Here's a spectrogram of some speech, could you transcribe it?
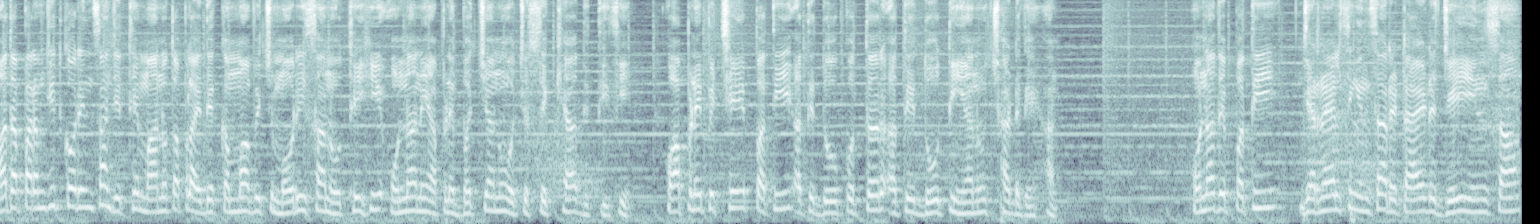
ਮਾਤਾ ਪਰਮਜੀਤ ਕੌਰ ਇਨਸਾਨ ਜਿੱਥੇ ਮਾਨਵਤਾ ਭਲਾਈ ਦੇ ਕੰਮਾਂ ਵਿੱਚ ਮੋਹਰੀ ਸਨ, ਉੱਥੇ ਹੀ ਉਹਨਾਂ ਨੇ ਆਪਣੇ ਬੱਚਿਆਂ ਨੂੰ ਉੱਚ ਸਿੱਖਿਆ ਦਿੱਤੀ ਸੀ। ਉਹ ਆਪਣੇ ਪਿੱਛੇ ਪਤੀ ਅਤੇ ਦੋ ਪੁੱਤਰ ਅਤੇ ਦੋ ਧੀਆਂ ਨੂੰ ਛੱਡ ਗਏ ਹਨ। ਉਹਨਾਂ ਦੇ ਪਤੀ ਜਰਨੈਲ ਸਿੰਘ ਇਨਸਾ ਰਿਟਾਇਰਡ ਜੇਈ ਇਨਸਾ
